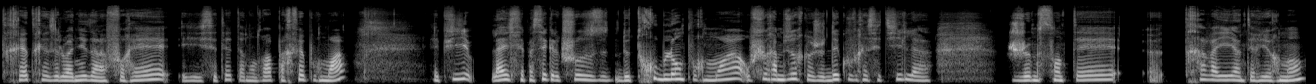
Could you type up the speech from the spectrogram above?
très très éloignée dans la forêt. Et c'était un endroit parfait pour moi. Et puis là, il s'est passé quelque chose de troublant pour moi. Au fur et à mesure que je découvrais cette île, je me sentais euh, travailler intérieurement.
